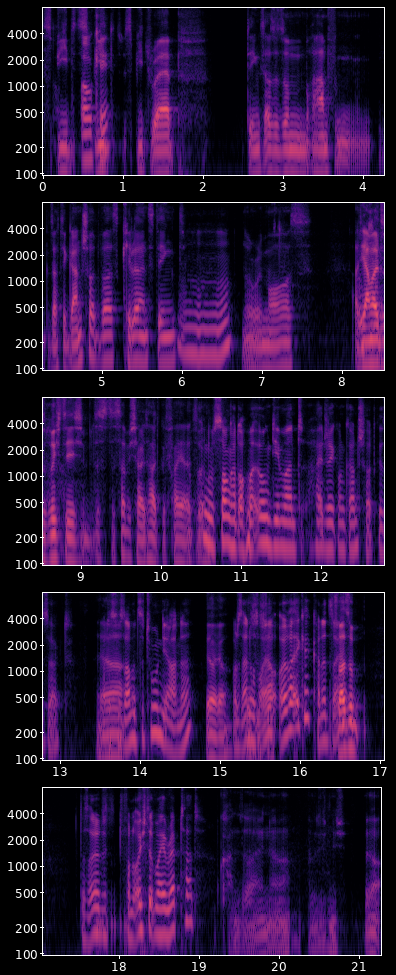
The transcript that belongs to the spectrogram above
Speed, Okay. Speed, Speed Rap, Dings, also so im Rahmen von, sagt ihr Gunshot was? Killer Instinct, Mhm. No Remorse. Also die haben halt so richtig, das, das habe ich halt hart gefeiert. Auf irgendeinem Song hat auch mal irgendjemand Hijack und Gunshot gesagt. Hat das Ja, was damit zu tun? Ja, ne? ja, ja. War das einer aus eurer, eurer Ecke? Kann das Das sein? war so, dass einer von euch das mal gerappt hat? Kann sein, ja. Weiß ich nicht. Ja.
